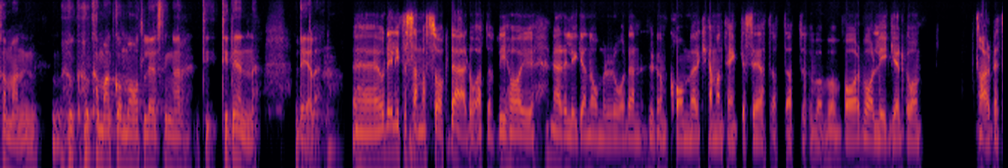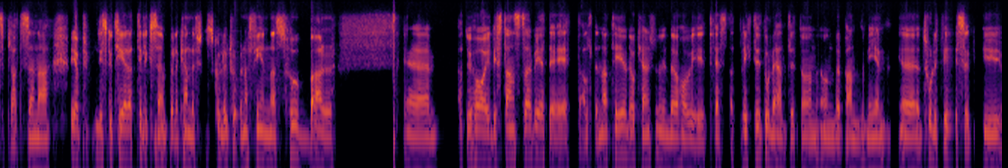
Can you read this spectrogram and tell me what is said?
Kan man, hur, hur kan man komma åt lösningar till, till den delen? Ehm, och det är lite samma sak där då, att vi har ju närliggande områden, hur de kommer kan man tänka sig att, att, att var, var ligger då arbetsplatserna. Vi har diskuterat till exempel, kan det skulle kunna finnas hubbar eh, att du har i distansarbete är ett alternativ. Då kanske det har vi testat riktigt ordentligt under pandemin. Eh, troligtvis i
